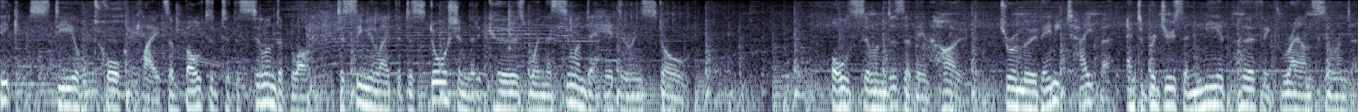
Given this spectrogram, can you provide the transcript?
Thick steel torque plates are bolted to the cylinder block to simulate the distortion that occurs when the cylinder heads are installed. All cylinders are then honed to remove any taper and to produce a near perfect round cylinder.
